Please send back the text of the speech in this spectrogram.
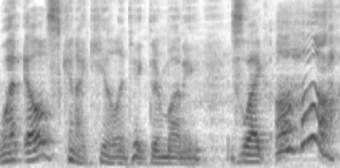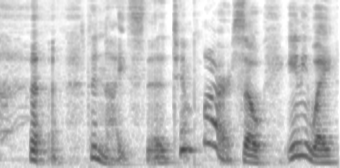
What else can I kill and take their money? It's like, aha, the Knights the Templar. So anyway,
